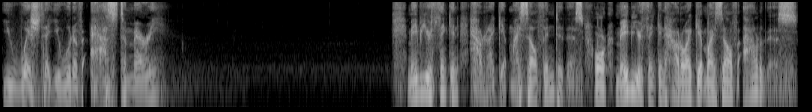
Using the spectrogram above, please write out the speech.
you wish that you would have asked to marry? Maybe you're thinking, how did I get myself into this? Or maybe you're thinking, how do I get myself out of this?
